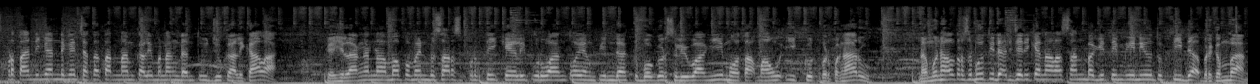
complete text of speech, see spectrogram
pertandingan dengan catatan 6 kali menang dan 7 kali kalah. Kehilangan nama pemain besar seperti Kelly Purwanto yang pindah ke Bogor Siliwangi mau tak mau ikut berpengaruh. Namun hal tersebut tidak dijadikan alasan bagi tim ini untuk tidak berkembang.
